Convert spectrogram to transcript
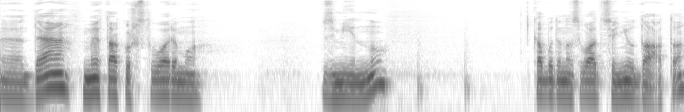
Е, де ми також створимо змінну, яка буде називатися New Data.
